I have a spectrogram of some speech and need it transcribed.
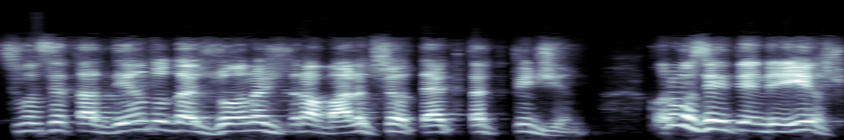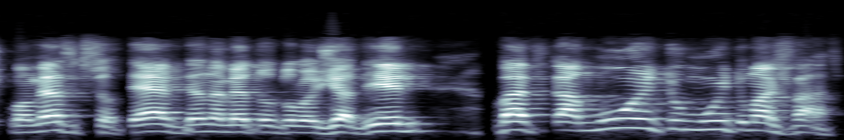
se você está dentro das zonas de trabalho que o seu técnico está te pedindo. Quando você entender isso, começa com o seu técnico, dentro da metodologia dele, vai ficar muito, muito mais fácil.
